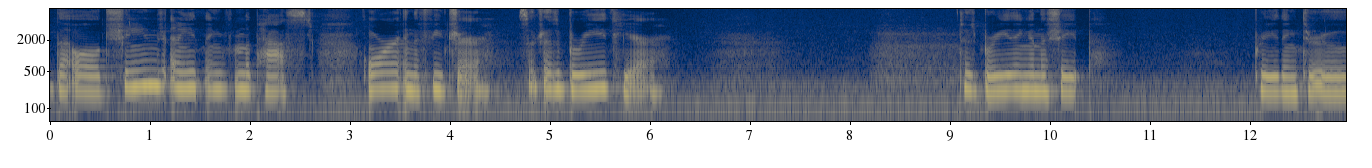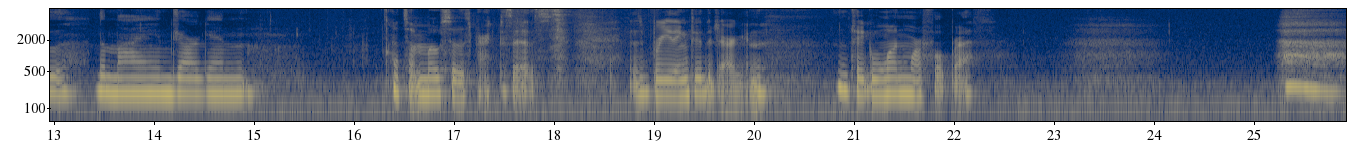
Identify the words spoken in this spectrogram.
that will change anything from the past or in the future. So just breathe here. Just breathing in the shape, breathing through the mind jargon. That's what most of this practice is, is breathing through the jargon. And take one more full breath.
